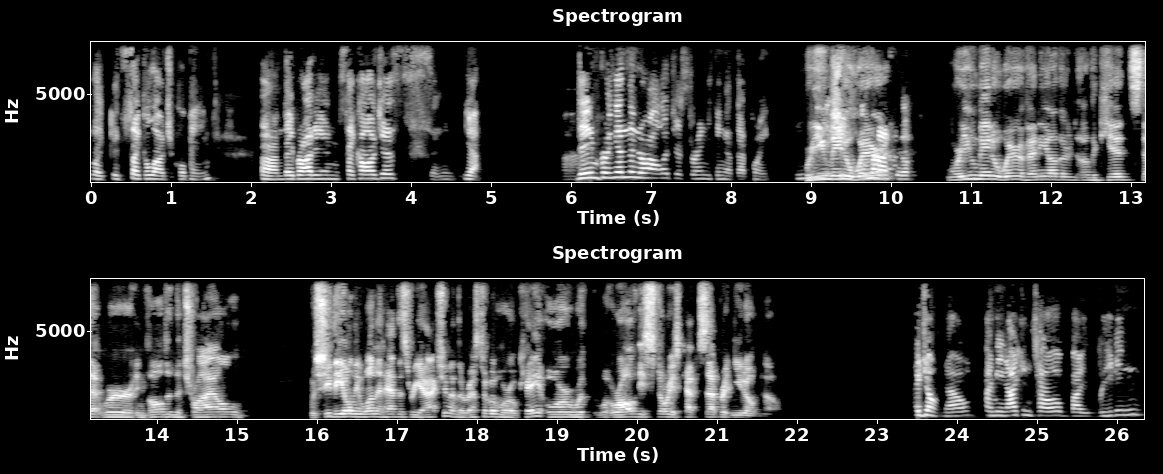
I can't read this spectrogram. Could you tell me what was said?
like it's psychological pain um they brought in psychologists and yeah Wow. they didn't bring in the neurologist or anything at that point Were you made She's in the aware- were you made aware of any other of the kids that were involved in the trial? Was she the only one that had this reaction and the rest of them were okay? Or were, were all these stories kept separate and you don't know? I don't know. I mean, I can tell by reading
